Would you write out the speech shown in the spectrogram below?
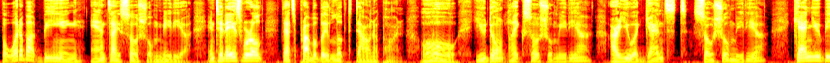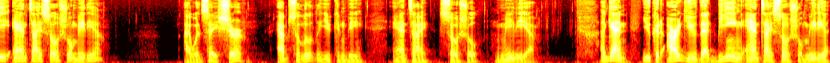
but what about being anti-social media? In today's world, that's probably looked down upon. Oh, you don't like social media? Are you against social media? Can you be anti-social media? I would say sure. Absolutely, you can be anti-social media. Again, you could argue that being anti-social media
